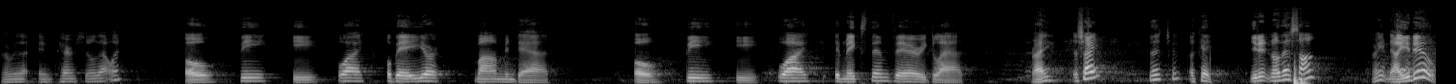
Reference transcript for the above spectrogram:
Remember that? And parents know that one? O B E Y. Obey your mom and dad. O B E Y. It makes them very glad. Right? That's right. That's true. Okay. You didn't know that song? Right now you do.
